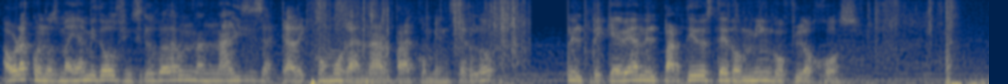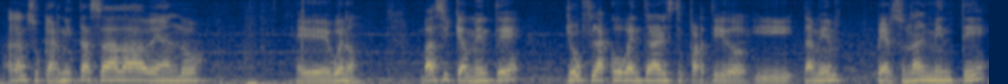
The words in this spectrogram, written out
Ahora con los Miami Dolphins les voy a dar un análisis acá de cómo ganar para convencerlos. De que vean el partido este domingo flojos. Hagan su carnita asada, véanlo. Eh, bueno, básicamente Joe Flaco va a entrar a este partido y también personalmente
